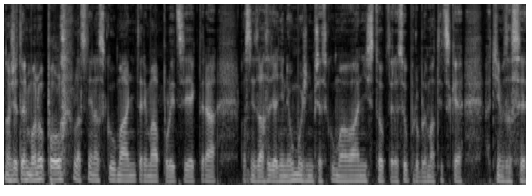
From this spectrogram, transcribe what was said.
No, že ten monopol vlastně na zkoumání tady má policie, která vlastně v zásadě ani neumožní přeskoumávání stop, které jsou problematické a tím zase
